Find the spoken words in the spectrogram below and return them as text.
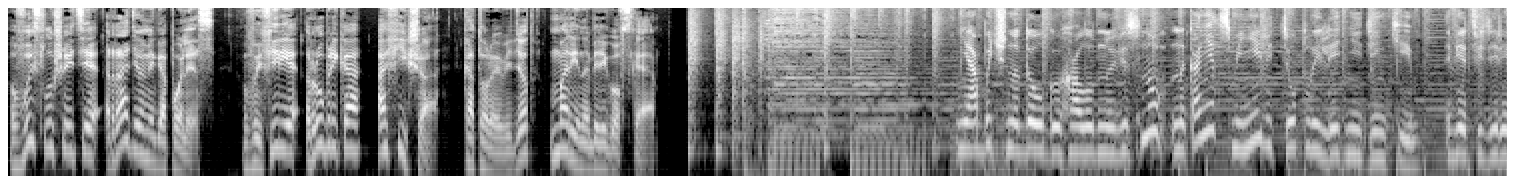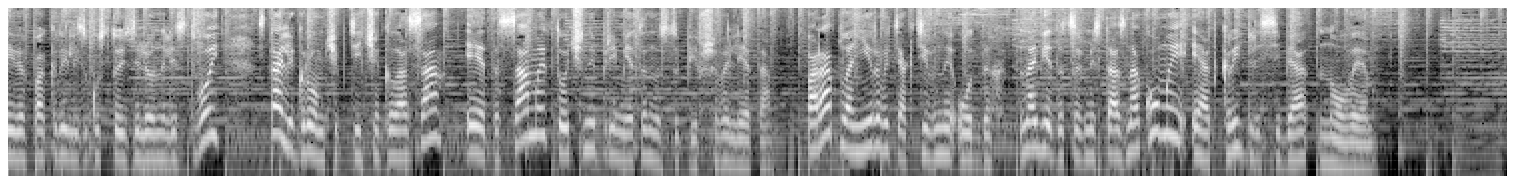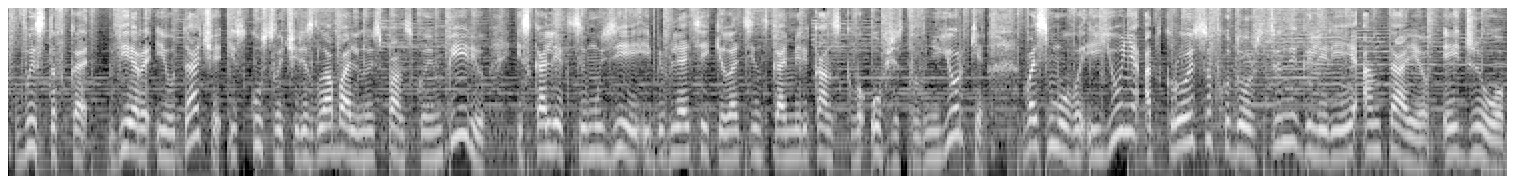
Вы слушаете «Радио Мегаполис». В эфире рубрика «Афиша», которую ведет Марина Береговская. Необычно долгую холодную весну наконец сменили теплые летние деньки. Ветви деревьев покрылись густой зеленой листвой, стали громче птичьи голоса, и это самые точные приметы наступившего лета. Пора планировать активный отдых, наведаться в места знакомые и открыть для себя новые – Выставка «Вера и удача. Искусство через глобальную Испанскую империю» из коллекции музея и библиотеки Латинско-американского общества в Нью-Йорке 8 июня откроется в художественной галерее Онтарио AGO.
